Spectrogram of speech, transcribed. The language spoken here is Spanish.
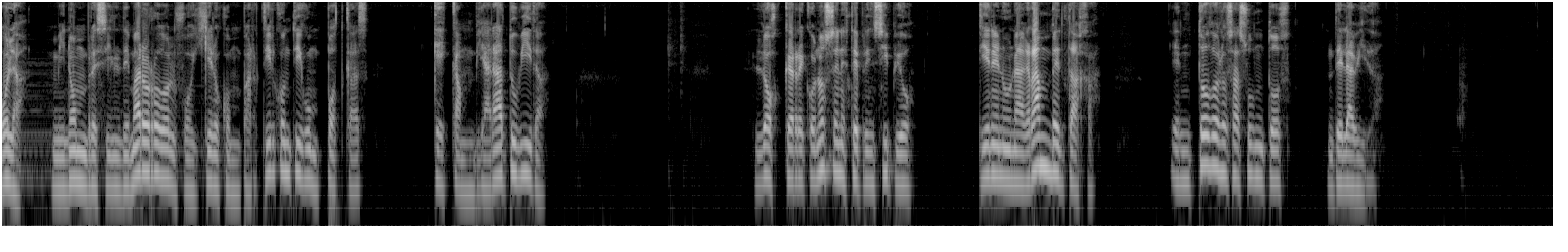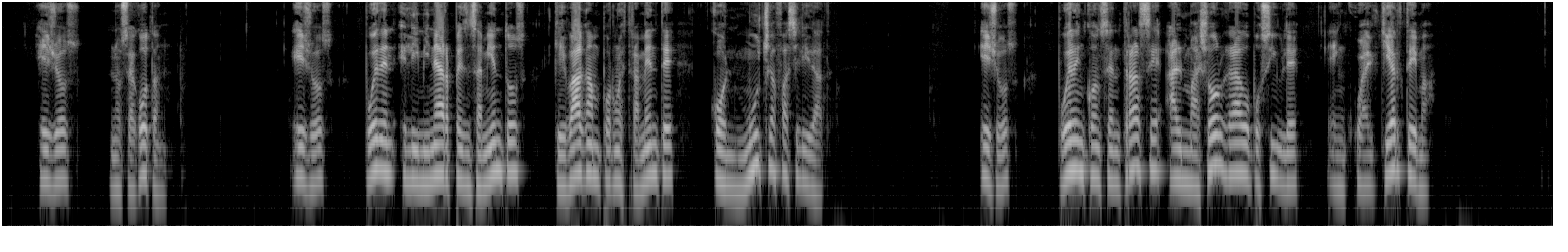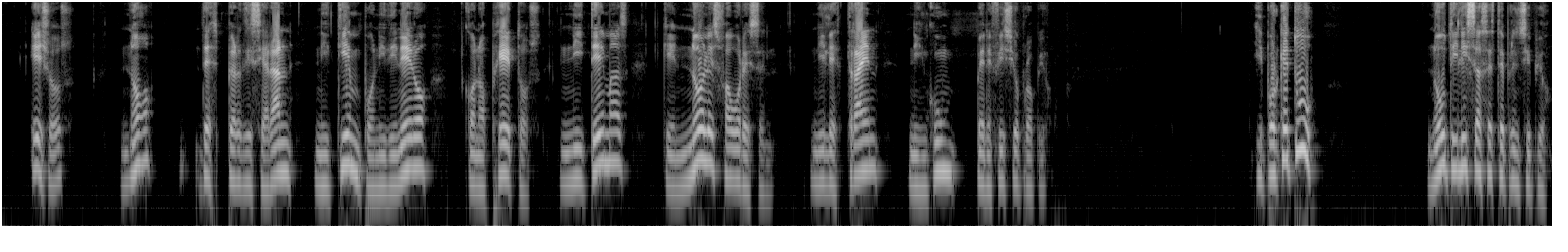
Hola, mi nombre es Ildemaro Rodolfo y quiero compartir contigo un podcast que cambiará tu vida. Los que reconocen este principio tienen una gran ventaja en todos los asuntos de la vida. Ellos no se agotan. Ellos pueden eliminar pensamientos que vagan por nuestra mente con mucha facilidad. Ellos pueden concentrarse al mayor grado posible en cualquier tema. Ellos no desperdiciarán ni tiempo ni dinero con objetos ni temas que no les favorecen ni les traen ningún beneficio propio. ¿Y por qué tú no utilizas este principio?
